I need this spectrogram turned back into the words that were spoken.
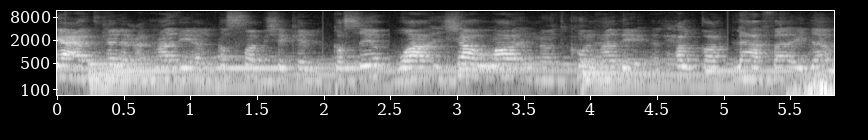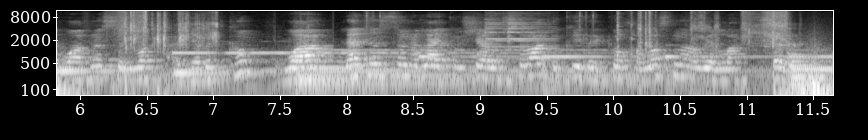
قاعد أتكلم عن هذه القصة بشكل قصير وإن شاء الله إنه تكون هذه الحلقة لها فائدة وفي نفس الوقت عجبتكم. ولا تنسون اللايك والشير والاشتراك وكذا نكون خلصنا. ويلا سلام.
